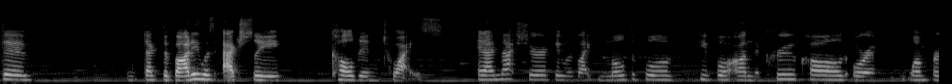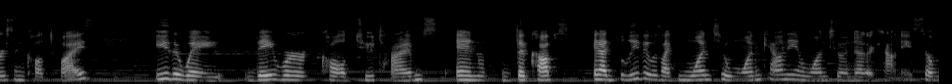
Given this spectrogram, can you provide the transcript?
the like the body was actually called in twice, and I'm not sure if it was like multiple people on the crew called or if one person called twice. Either way, they were called two times, and the cops, and I believe it was like one to one county and one to another county. So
